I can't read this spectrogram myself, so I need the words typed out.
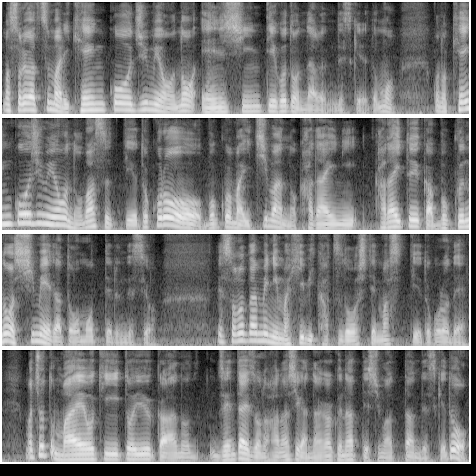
まあ、それはつまり健康寿命の延伸っていうことになるんですけれどもこの健康寿命を伸ばすっていうところを僕はまあ一番の課題に課題というか僕の使命だと思ってるんですよ。でそのためにま日々活動してますっていうところで、まあ、ちょっと前置きというかあの全体像の話が長くなってしまったんですけど、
